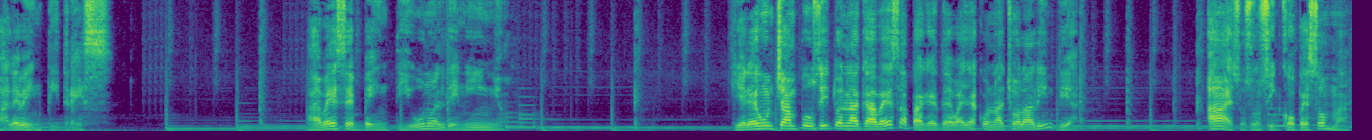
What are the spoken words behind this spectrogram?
vale 23. A veces 21 el de niño. ¿Quieres un champucito en la cabeza para que te vayas con la chola limpia? Ah, esos son 5 pesos más.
